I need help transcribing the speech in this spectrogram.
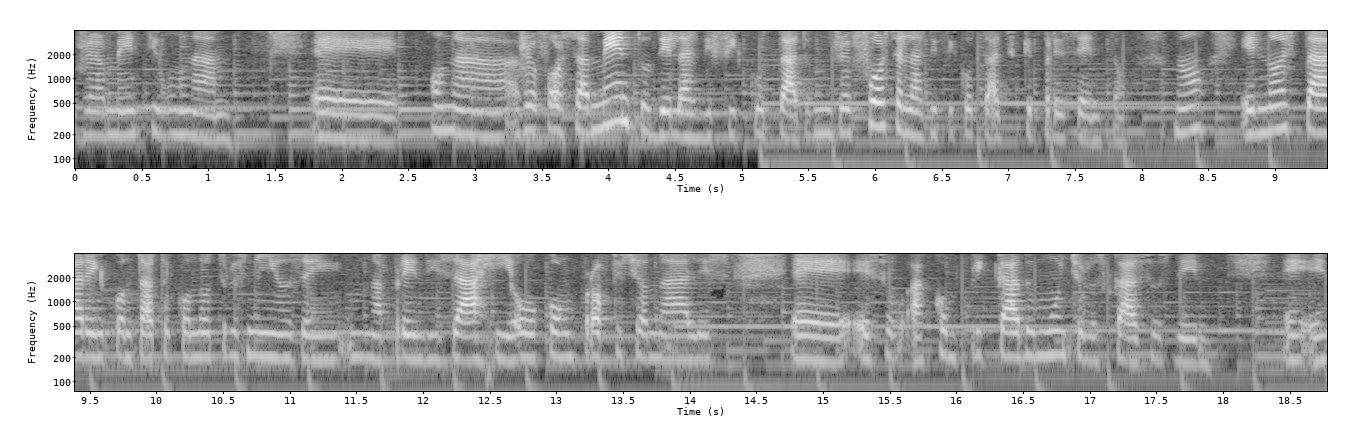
realmente uma, eh, um reforçamento das dificuldades, um reforço nas dificuldades que apresentam. Não? Ele não estar em contato com outros ninhos em uma aprendizagem ou com profissionais, eh, isso ha complicado muito os casos de, eh,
